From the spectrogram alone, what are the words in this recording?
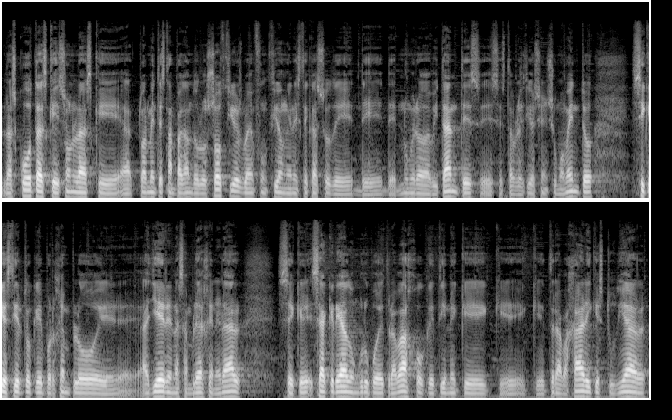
las cuotas que son las que actualmente están pagando los socios va en función, en este caso, de- de- del número de habitantes, eh, se estableció así en su momento. Sí que es cierto que, por ejemplo, eh, ayer en la Asamblea General se, se ha creado un grupo de trabajo que tiene que, que- que trabajar y que estudiar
